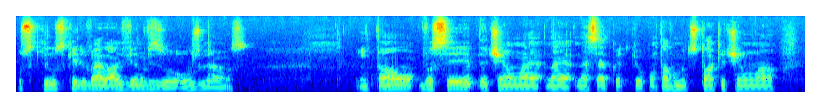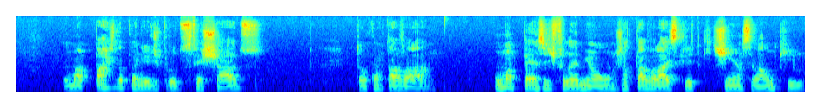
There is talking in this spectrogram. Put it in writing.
os quilos que ele vai lá e vê no visor, ou os gramas. Então você, eu tinha uma, na, nessa época que eu contava muito estoque, eu tinha uma, uma parte da planilha de produtos fechados então eu contava lá, uma peça de filé mignon já estava lá escrito que tinha, sei lá, um quilo.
